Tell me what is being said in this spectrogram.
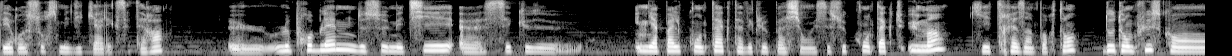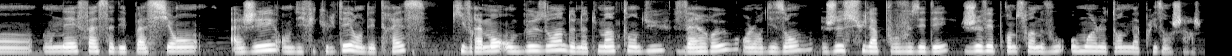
des ressources médicales, etc. Euh, Le problème de ce métier, euh, c'est que il n'y a pas le contact avec le patient et c'est ce contact humain qui est très important, d'autant plus quand on est face à des patients âgés, en difficulté, en détresse, qui vraiment ont besoin de notre main tendue vers eux en leur disant je suis là pour vous aider, je vais prendre soin de vous au moins le temps de ma prise en charge.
